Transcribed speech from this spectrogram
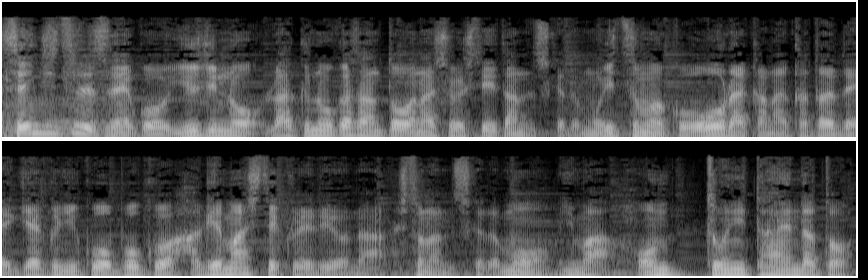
先日ですねこう友人の酪農家さんとお話をしていたんですけどもいつもこうおおらかな方で逆にこう僕を励ましてくれるような人なんですけども今本当に大変だと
